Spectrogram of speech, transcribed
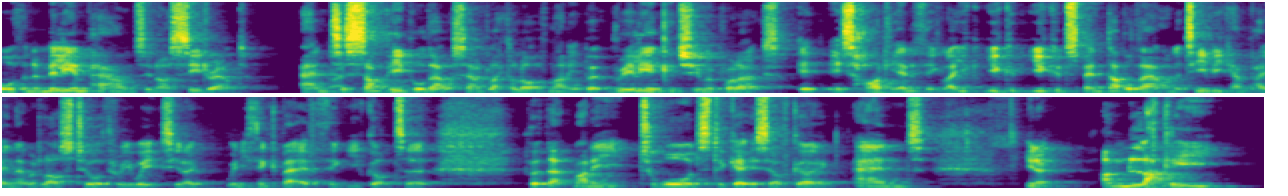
more than a million pounds in our seed round. And right. to some people, that will sound like a lot of money, but really in consumer products, it, it's hardly anything. Like you, you could you could spend double that on a TV campaign that would last two or three weeks. You know, when you think about everything you've got to put that money towards to get yourself going. And you know, I'm lucky.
